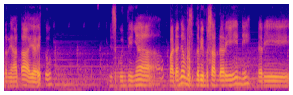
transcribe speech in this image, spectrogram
ternyata ya itu Miss Kuntinya badannya lebih besar dari ini dari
